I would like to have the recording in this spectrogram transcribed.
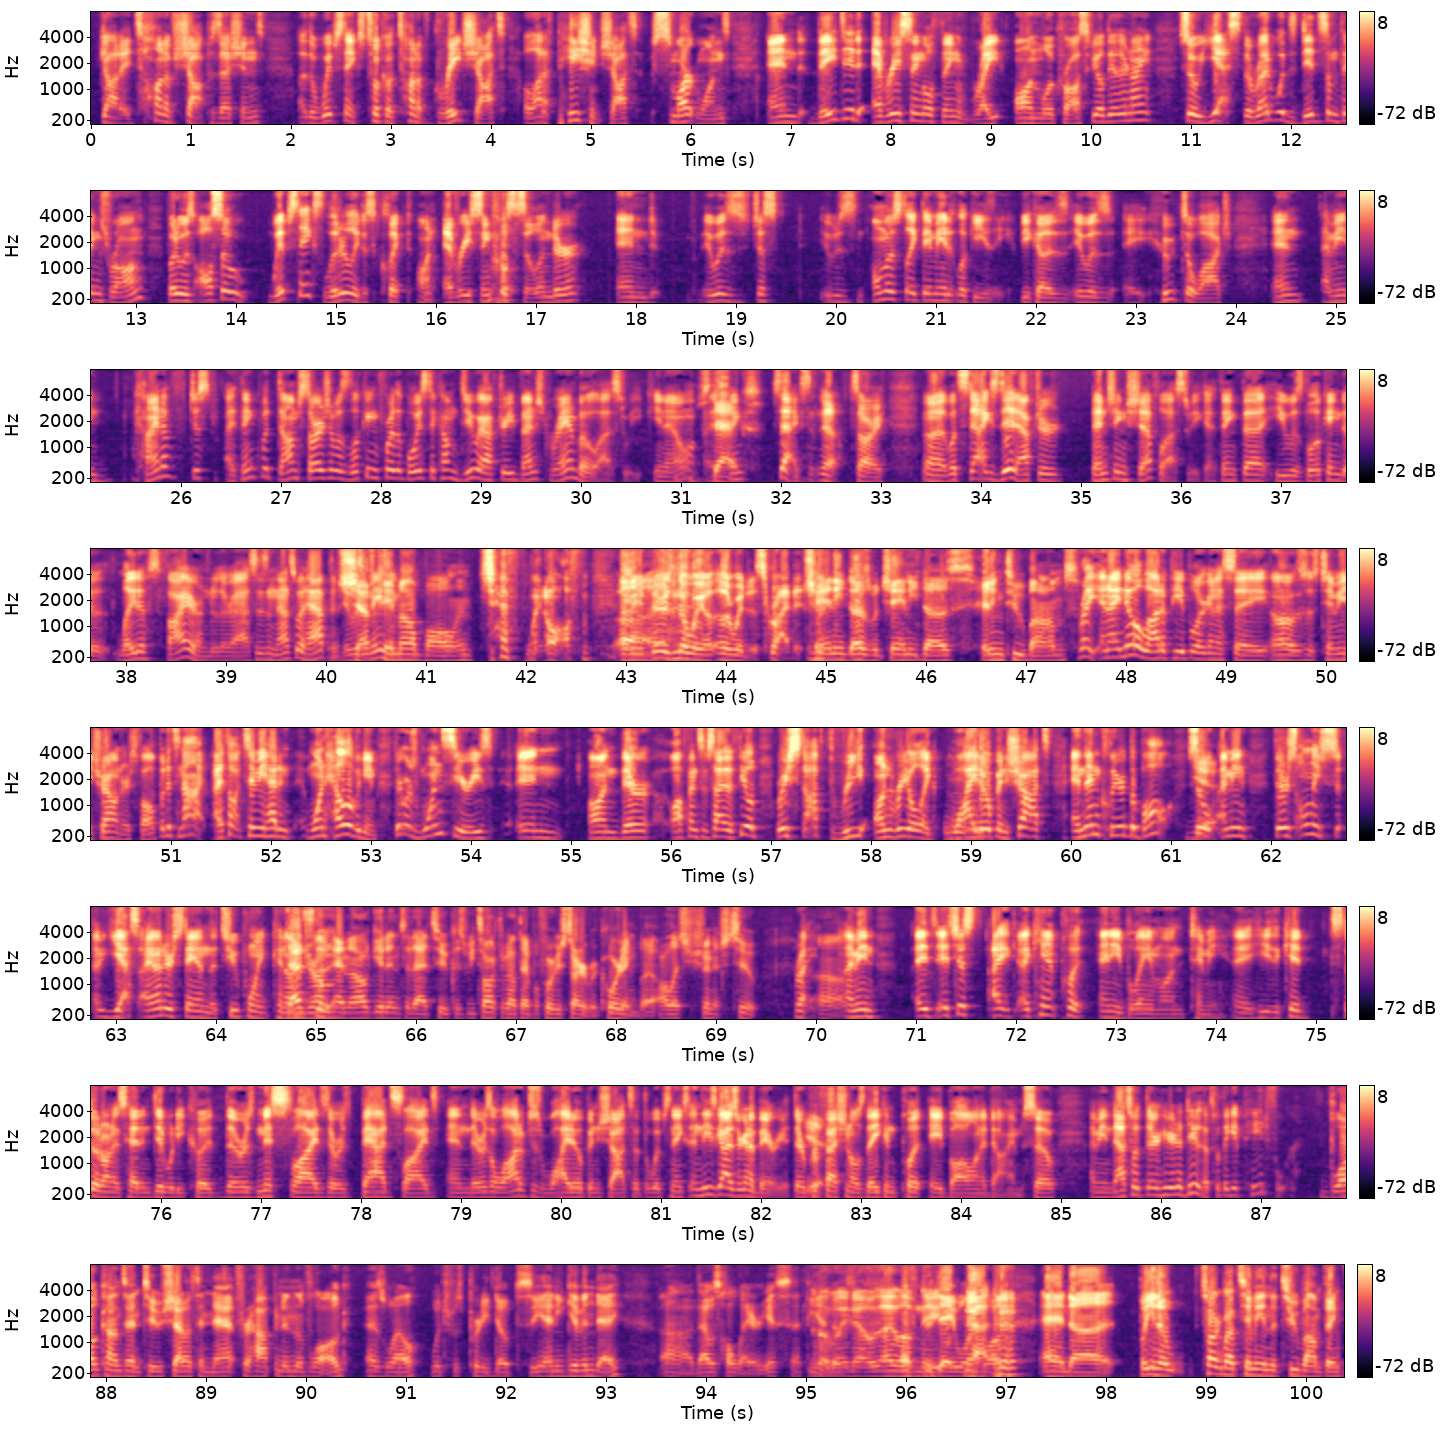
got a ton of shot possessions. Uh, the Whipsnakes took a ton of great shots, a lot of patient shots, smart ones, and they did every single thing right on lacrosse field the other night. So yes, the Redwoods did some things wrong, but it was also Whipsnakes literally just clicked on every single cylinder, and it was just it was almost like they made it look easy because it was a hoot to watch, and I mean. Kind of just, I think what Dom Starsia was looking for the boys to come do after he benched Rambo last week. You know, I think- Stags. Stags. No, sorry. Uh, what Stags did after benching Chef last week. I think that he was looking to light a fire under their asses, and that's what happened. It was Chef amazing. came out balling. Chef went off. I mean, Uh, there's no way other way to describe it. Chaney does what Chaney does, hitting two bombs. Right, and I know a lot of people are gonna say, "Oh, this is Timmy Troutner's fault," but it's not. I thought Timmy had an, one hell of a game. There was one series in on their offensive side of the field where he stopped three unreal, like wide open shots and then cleared the ball. So Mm-hmm. Yeah. I mean, there's only uh, yes, I understand the two point That's conundrum. the, and I'll get into that too because we talked about that before we started recording. But I'll let you finish too. Right. Um, I mean, it's it's just I I can't put any blame on Timmy. Uh, He the kid stood on his head and did what he could. There was missed slides, there was bad slides, and there was a lot of just wide open shots at the Whipsnakes. And these guys are going to bury it. They're Yeah. professionals. They can put a ball on a dime. So I mean, that's what they're here to do. That's what they get paid for. Vlog content too. Shout out to Nat for hopping in the vlog as well, which was pretty dope to see. Any given day, uh, that was hilarious at the end. Oh, of, I know. I of love the day one Yeah. vlog. And uh, but you know, talk about Timmy and the two bomb thing.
